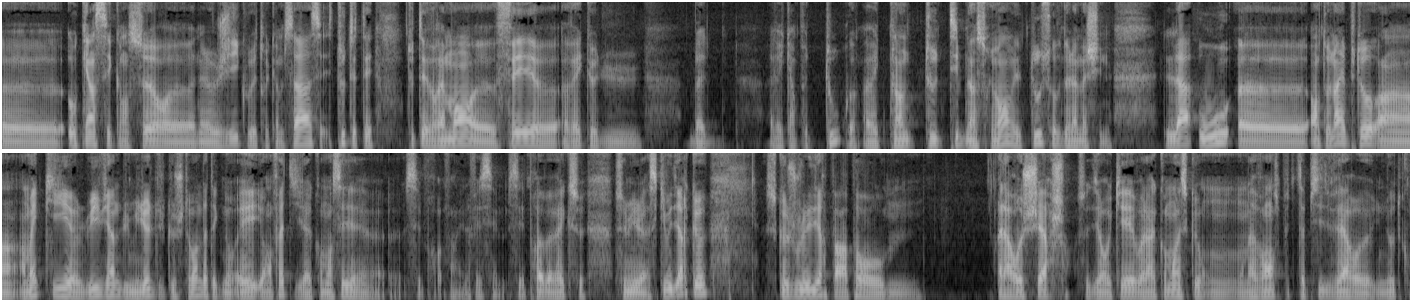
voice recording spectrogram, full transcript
euh, aucun séquenceur euh, analogique ou des trucs comme ça. C'est tout était tout est vraiment fait avec du bah, avec un peu de tout, quoi, avec plein de tout type d'instruments, mais tout sauf de la machine. Là où euh, Antonin est plutôt un, mec qui euh, lui vient du milieu du- justement de la techno. Et en fait, il a commencé euh, ses preuves, enfin, il a fait ses, preuves avec ce, ce milieu-là. Ce qui veut dire que ce que je voulais dire par rapport au à la recherche, se dire ok voilà comment est-ce qu'on on avance petit à petit vers euh, une autre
